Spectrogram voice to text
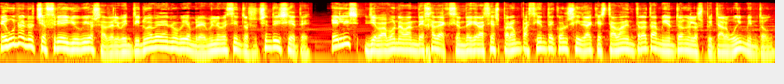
En una noche fría y lluviosa del 29 de noviembre de 1987, Ellis llevaba una bandeja de acción de gracias para un paciente con SIDA que estaba en tratamiento en el hospital Wilmington,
